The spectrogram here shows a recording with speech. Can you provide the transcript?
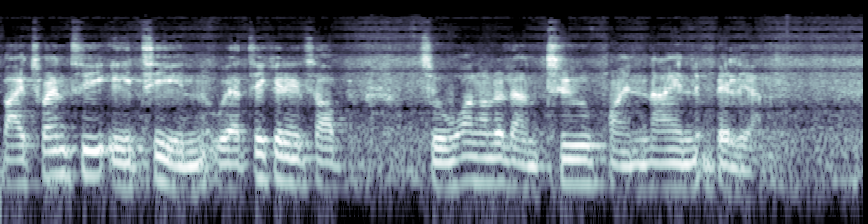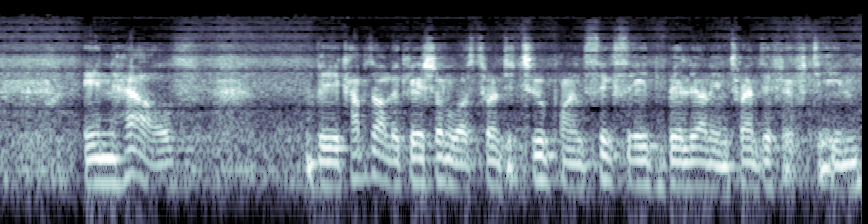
by 2018 we are taking it up to 102.9 billion. In health, the capital allocation was 22.68 billion in 2015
